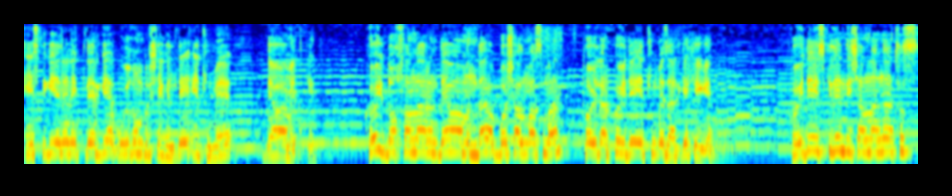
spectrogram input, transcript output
eski geleneklerge uygun bir şekilde etilmeye devam etken. Köy 90'ların devamında boşalmasından toylar köyde etilmez halge kegen. Köyde eskiden nişanlanan kız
